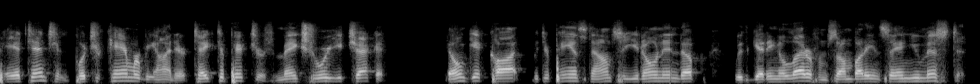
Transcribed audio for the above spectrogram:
Pay attention. Put your camera behind it. Take the pictures. Make sure you check it. Don't get caught with your pants down so you don't end up with getting a letter from somebody and saying you missed it.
